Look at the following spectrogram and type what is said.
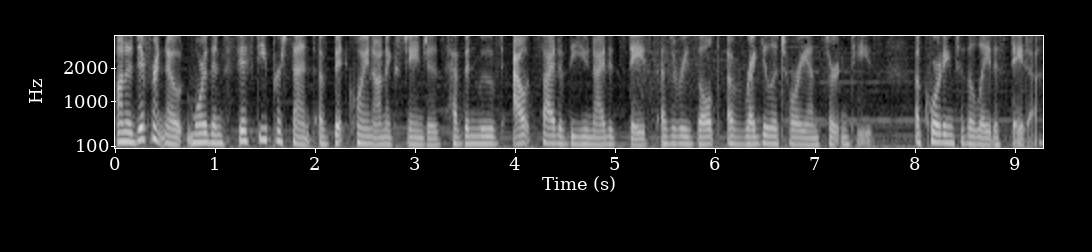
On a different note, more than 50% of Bitcoin on exchanges have been moved outside of the United States as a result of regulatory uncertainties, according to the latest data.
